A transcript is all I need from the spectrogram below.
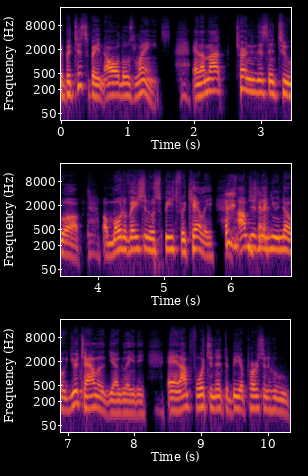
to participate in all those lanes. And I'm not turning this into a, a motivational speech for Kelly. I'm just letting you know you're talented, young lady. And I'm fortunate to be a person who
